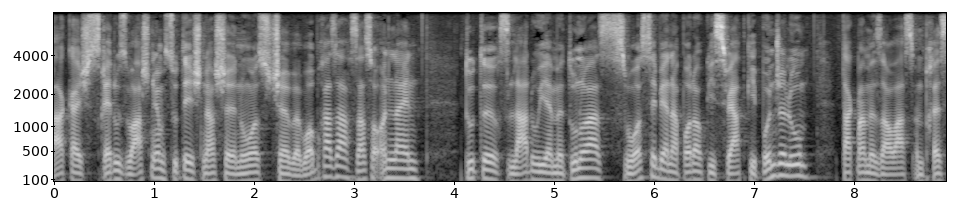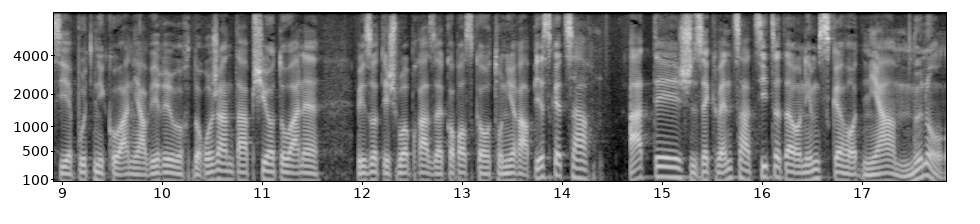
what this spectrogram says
A kaž sredu zwašňom sú tiež naše nowostče we obrazach zaso online. Tutych zladujemy tu raz z osobie na podawki Światki Punżelu. Tak mamy za was impresje putnikowania wierywych do Rożanta przygotowane. Wieso też w obraze koparskiego turniera Pieskecach, a też sekwenca 30. niemskiego dnia Myno.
